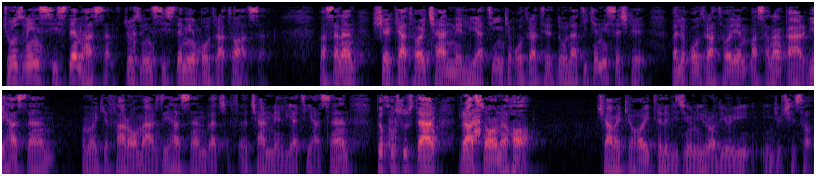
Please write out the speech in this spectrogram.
جزو این سیستم هستند جزو این سیستم این قدرت ها هستند مثلا شرکت های چند ملیتی این که قدرت دولتی که نیستش که ولی قدرت های مثلا غربی هستند اونایی که فرامرزی هستند و چند ملیتی هستند به خصوص در رسانه ها شبکه های تلویزیونی رادیویی اینجور چیزها.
